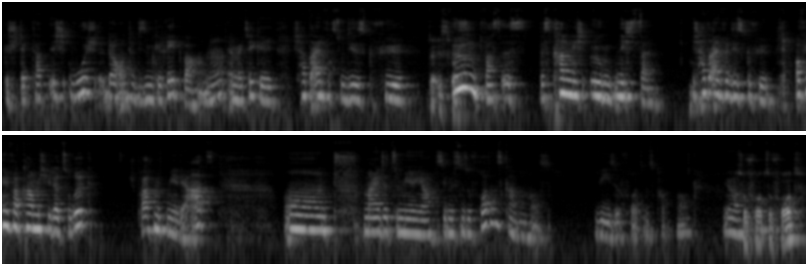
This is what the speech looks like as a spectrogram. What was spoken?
gesteckt hat. Ich, wo ich da unter diesem Gerät war, ne, MRT-Gerät, ich hatte einfach so dieses Gefühl, Da ist was. irgendwas ist. Das kann nicht irgend nichts sein. Ich hatte einfach dieses Gefühl. Auf jeden Fall kam ich wieder zurück, sprach mit mir der Arzt und meinte zu mir, ja, Sie müssen sofort ins Krankenhaus. Wie sofort ins Krankenhaus? Ja, Sofort, sofort.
